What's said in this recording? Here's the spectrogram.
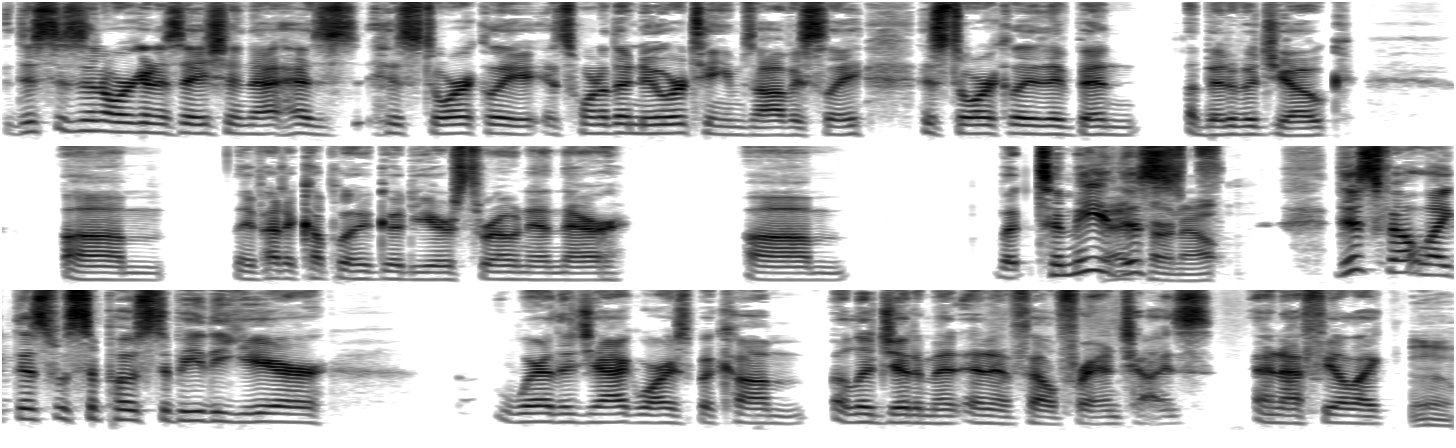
this is an organization that has historically it's one of the newer teams. Obviously, historically they've been a bit of a joke. Um, they've had a couple of good years thrown in there, um, but to me That this turnout. This felt like this was supposed to be the year where the Jaguars become a legitimate NFL franchise, and I feel like Yeah.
